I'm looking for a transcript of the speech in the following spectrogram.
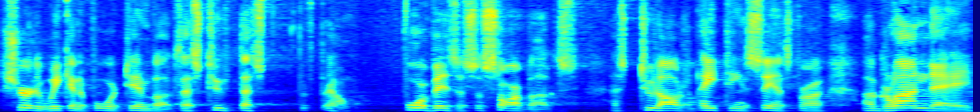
Surely we can afford 10 bucks. That's two, that's you know, four visits to Starbucks. That's $2.18 for a, a grande.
